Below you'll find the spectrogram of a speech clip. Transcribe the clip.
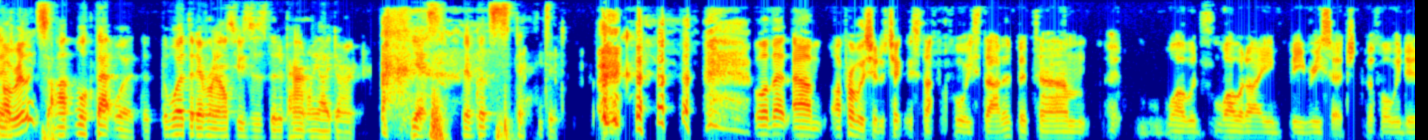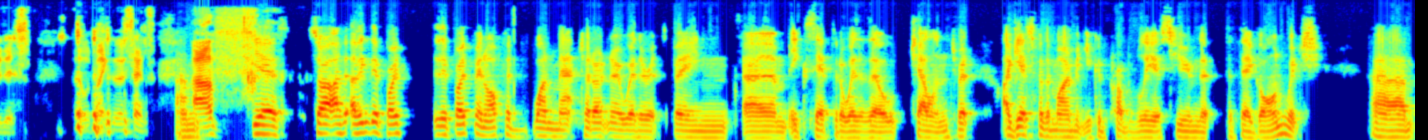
Oh, really? So, uh, look, that word, the, the word that everyone else uses that apparently I don't. Yes, they've got suspended. well, that um, I probably should have checked this stuff before we started, but um, why would why would I be researched before we do this? That would make no sense. Um, Um, yeah, so I, I think they've both they've both been offered one match. I don't know whether it's been um, accepted or whether they'll challenge, but I guess for the moment you could probably assume that, that they're gone, which um,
